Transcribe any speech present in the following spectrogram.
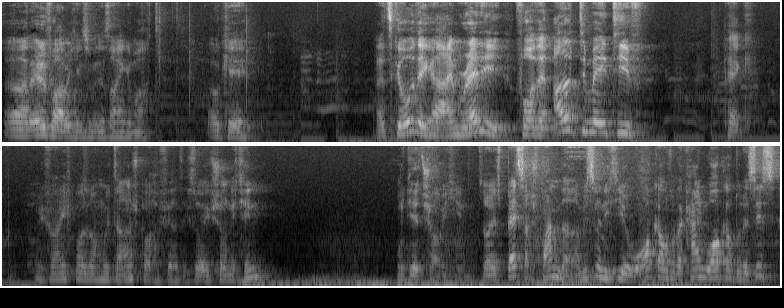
Äh, An 11 habe ich ihn zumindest eingemacht. Okay. Let's go, Digga. I'm ready for the ultimative pack. Ich war nicht mal noch mit der Ansprache fertig. So, ich schaue nicht hin. Und jetzt schaue ich hin. So, ist besser, spannender. Dann wissen wir nicht hier Walkout oder kein Walkout. Und es ist.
